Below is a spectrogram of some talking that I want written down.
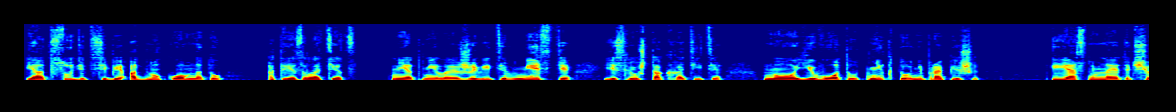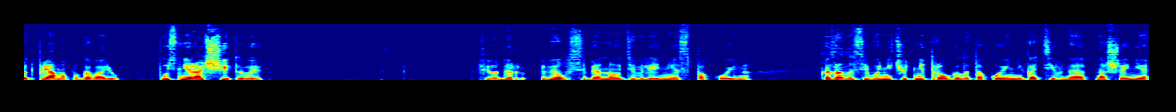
и отсудит себе одну комнату, — отрезал отец. «Нет, милая, живите вместе, если уж так хотите, но его тут никто не пропишет. И я с ним на этот счет прямо поговорю. Пусть не рассчитывает». Федор вел себя на удивление спокойно. Казалось, его ничуть не трогало такое негативное отношение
